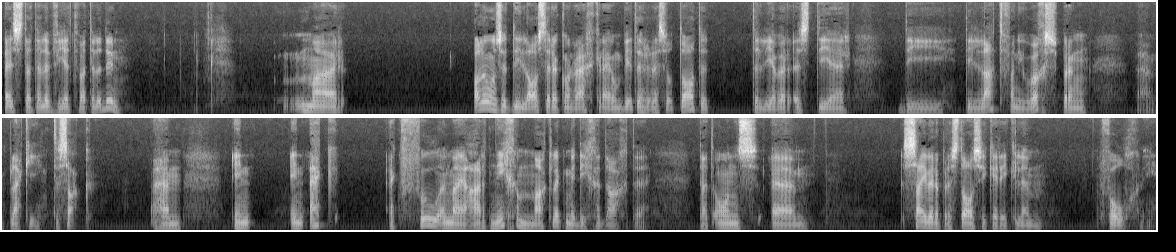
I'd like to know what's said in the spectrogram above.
is dat hulle weet wat hulle doen. Maar al ons het die laaste ruk kon regkry om beter resultate te lewer is deur die die lat van die hoogspring uh, plekkie te sak. Ehm um, en en ek ek voel in my hart nie gemaklik met die gedagte dat ons ehm um, suiwere prestasie kurrikulum volg nie.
